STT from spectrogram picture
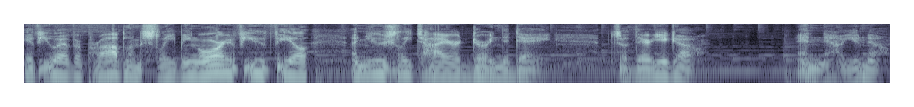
if you have a problem sleeping or if you feel unusually tired during the day. So there you go. And now you know.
